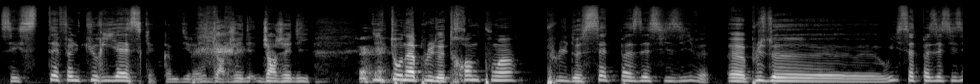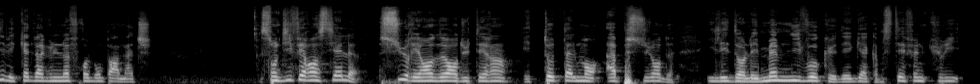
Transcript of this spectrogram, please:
C'est Stephen Curryesque, comme dirait George Eddy. Il tourne à plus de 30 points, plus de 7 passes décisives, euh, plus de oui, 7 passes décisives et 4,9 rebonds par match. Son différentiel sur et en dehors du terrain est totalement absurde. Il est dans les mêmes niveaux que des gars comme Stephen Curry,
